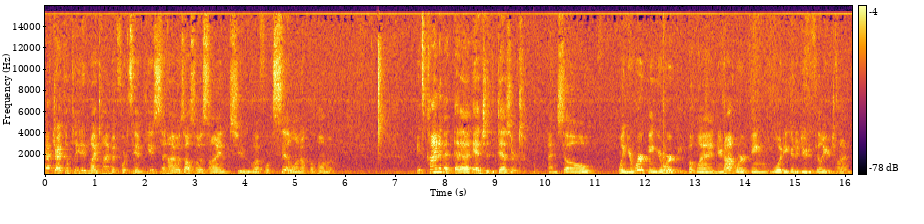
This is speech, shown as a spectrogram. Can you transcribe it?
After I completed my time at Fort Sam Houston, I was also assigned to uh, Fort Sill in Oklahoma. It's kind of at the edge of the desert, and so when you're working, you're working, but when you're not working, what are you gonna do to fill your time?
